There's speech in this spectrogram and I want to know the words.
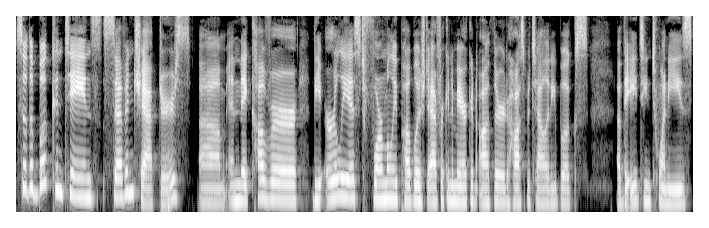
So the book contains seven chapters, um, and they cover the earliest formally published African American authored hospitality books of the 1820s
